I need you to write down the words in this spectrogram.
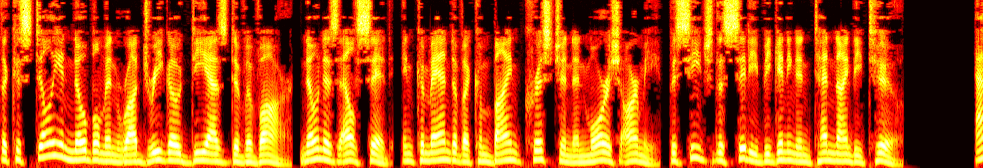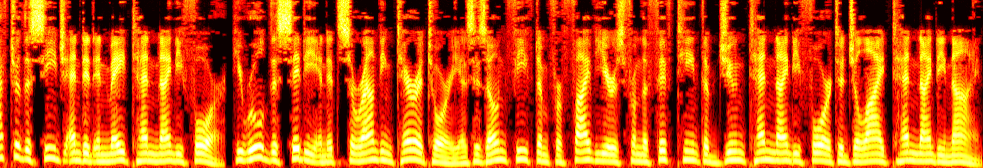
The Castilian nobleman Rodrigo Díaz de Vivar, known as El Cid, in command of a combined Christian and Moorish army, besieged the city beginning in 1092. After the siege ended in May 1094, he ruled the city and its surrounding territory as his own fiefdom for five years from 15 June 1094 to July 1099.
